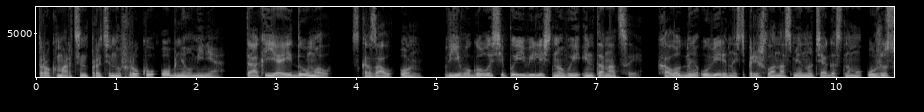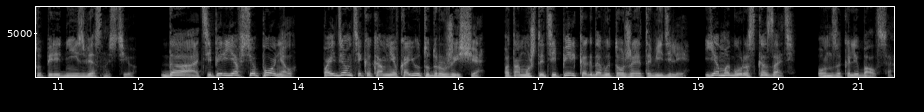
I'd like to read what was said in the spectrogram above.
Трок Мартин, протянув руку, обнял меня. «Так я и думал», — сказал он. В его голосе появились новые интонации. Холодная уверенность пришла на смену тягостному ужасу перед неизвестностью. «Да, теперь я все понял. Пойдемте-ка ко мне в каюту, дружище, потому что теперь, когда вы тоже это видели, я могу рассказать. Он заколебался.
